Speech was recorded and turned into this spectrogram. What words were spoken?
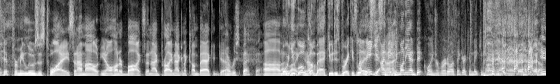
tip for me loses twice and I'm out, you know, hundred bucks, and I'm probably not going to come back again. I respect that. Um, or you like- will you come back. You just break his I made you. this I time. made you money on Bitcoin, Roberto. I think I can make you money on that. some other stuff. you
